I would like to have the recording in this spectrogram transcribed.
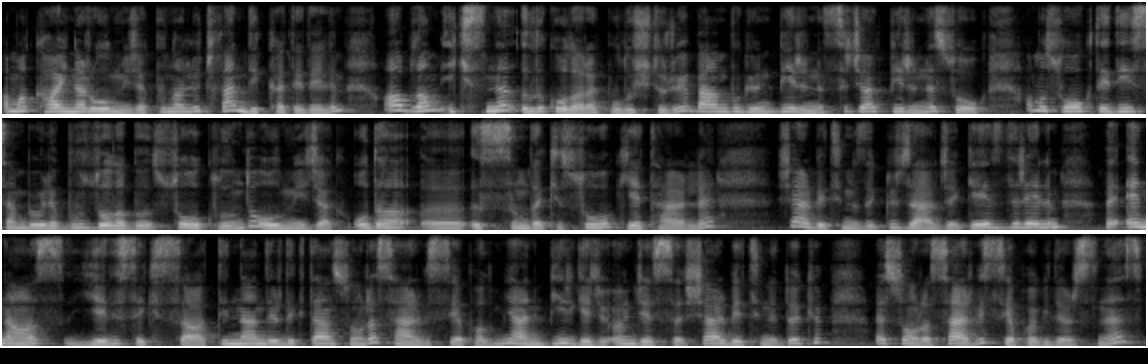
ama kaynar olmayacak. Buna lütfen dikkat edelim. Ablam ikisine ılık olarak buluşturuyor. Ben bugün birini sıcak, birini soğuk. Ama soğuk dediysem böyle buzdolabı soğukluğunda olmayacak. Oda e, ısısındaki soğuk yeterli. Şerbetimizi güzelce gezdirelim ve en az 7-8 saat dinlendirdikten sonra servis yapalım. Yani bir gece öncesi şerbetini döküp ve sonra servis yapabilirsiniz.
